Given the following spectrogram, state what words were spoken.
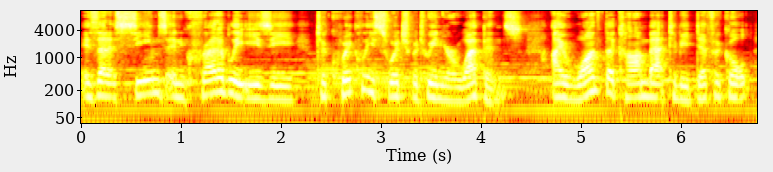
is that it seems incredibly easy to quickly switch between your weapons. I want the combat to be difficult,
